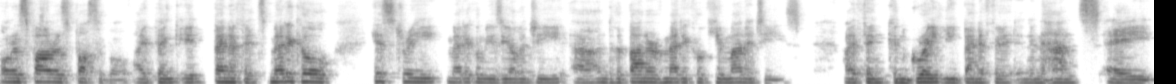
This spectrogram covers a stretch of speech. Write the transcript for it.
or as far as possible. I think it benefits medical history, medical museology, uh, under the banner of medical humanities, I think can greatly benefit and enhance a,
